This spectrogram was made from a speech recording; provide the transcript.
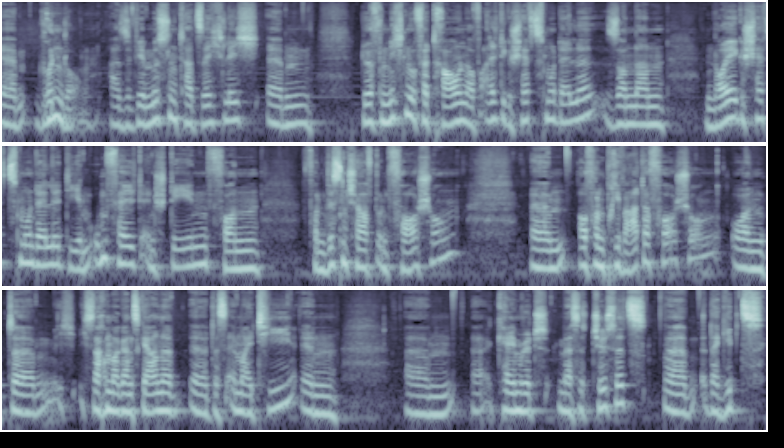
äh, Gründungen. Also wir müssen tatsächlich, ähm, dürfen nicht nur vertrauen auf alte Geschäftsmodelle, sondern neue Geschäftsmodelle, die im Umfeld entstehen von, von Wissenschaft und Forschung ähm, auch von privater Forschung. Und ähm, ich, ich sage mal ganz gerne, äh, das MIT in ähm, äh, Cambridge, Massachusetts. Äh, da gibt's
